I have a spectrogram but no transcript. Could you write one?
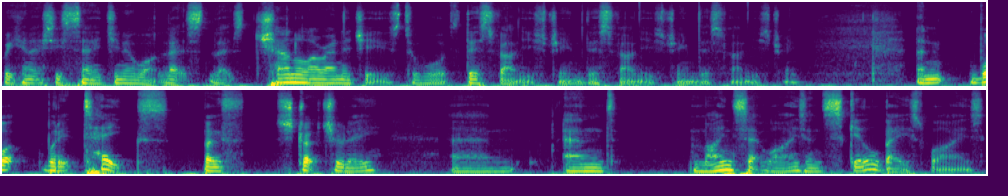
We can actually say, do you know what? Let's let's channel our energies towards this value stream, this value stream, this value stream, and what what it takes, both structurally um, and mindset wise and skill based wise,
